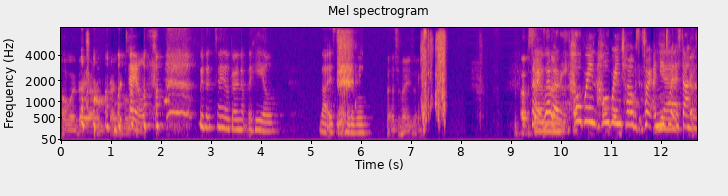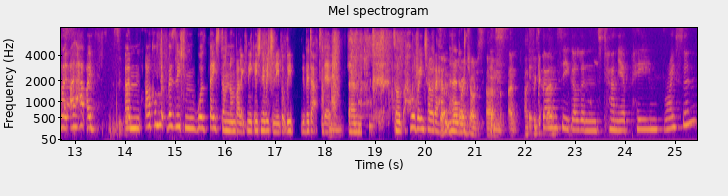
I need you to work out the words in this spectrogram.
Oh, they are incredible. Tails. With a tail going up the heel. That is incredible. That's amazing. Oh, sorry, where were we? Whole brain, whole brain child. Was, sorry, I need yeah. to write this down because I, I have, I, um, our conflict resolution was based on non-violent communication originally, but we've we've adapted it. Mm. Um, so whole brain child, I haven't heard whole brain child is, um, and I forget Dan Siegel and Tanya Payne Bryson.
